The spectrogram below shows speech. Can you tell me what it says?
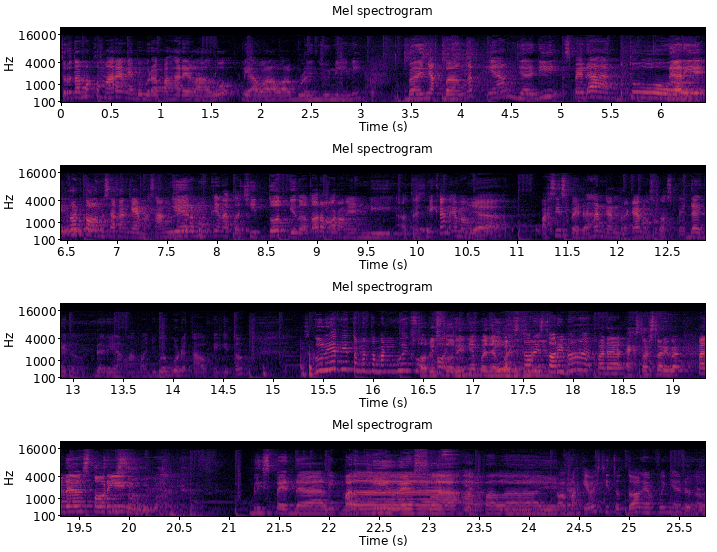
terutama kemarin ya beberapa hari lalu di awal-awal bulan Juni ini banyak banget yang jadi sepedaan. Betul. Dari kan kalau misalkan kayak Mas Angger mungkin atau Citut gitu atau orang-orang yang di Outreach ini kan emang Ya. pasti sepedahan kan mereka emang suka sepeda gitu dari yang lama juga gue udah tahu kayak gitu. Terus gue lihat nih teman-teman gue kok Story-storynya kok jadi- banyak-banyak. Iya, story-story banget pada eh story-story banget pada story beli sepeda lipat Marquee West lah, Ya, apalah, iya. ya kalau kan? Marquee West Citut doang yang punya Itu doang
